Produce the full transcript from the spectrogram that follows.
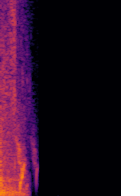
Let's go.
